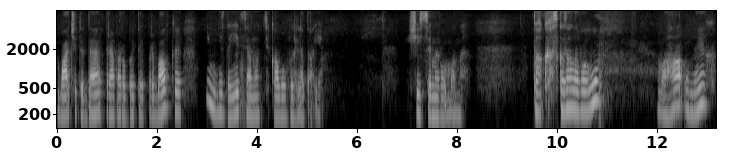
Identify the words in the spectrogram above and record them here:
бачити, де треба робити прибавки. І мені здається, воно цікаво виглядає. Ще й з цими ромбами. Так, сказала вагу. Вага у них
